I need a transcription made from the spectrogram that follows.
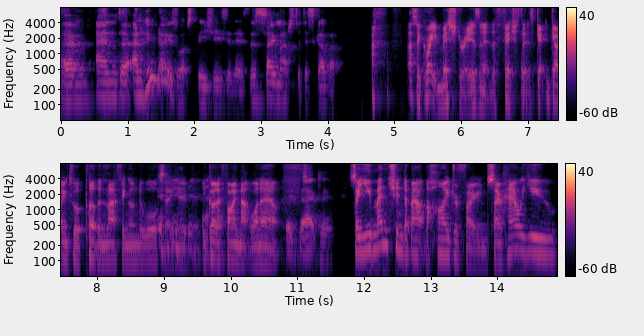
Um, and uh, and who knows what species it is? There's so much to discover. That's a great mystery, isn't it? The fish that's get, going to a pub and laughing underwater. You, You've got to find that one out. Exactly. So you mentioned about the hydrophone. So how are you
